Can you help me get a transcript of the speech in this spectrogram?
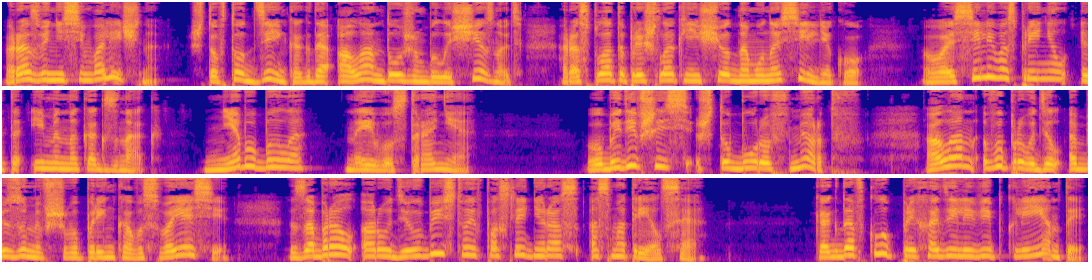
Разве не символично, что в тот день, когда Алан должен был исчезнуть, расплата пришла к еще одному насильнику. Василий воспринял это именно как знак. Небо было на его стороне. Убедившись, что Буров мертв, Алан выпроводил обезумевшего паренька в освояси, забрал орудие убийства и в последний раз осмотрелся. Когда в клуб приходили вип-клиенты,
